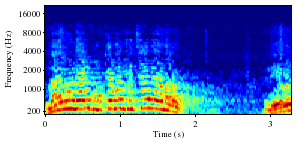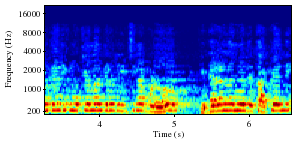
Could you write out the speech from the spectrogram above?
మహబూబ్ గారికి ముఖ్యమంత్రి ఇచ్చినాం కదా మనం. రేవంత్ రెడ్డికి ముఖ్యమంత్రి ఇచ్చినప్పుడు ఇద్దరు మీద తప్పేంది?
